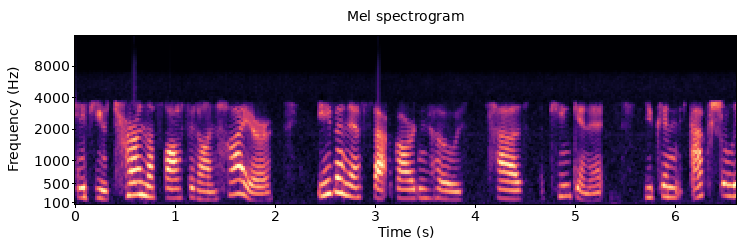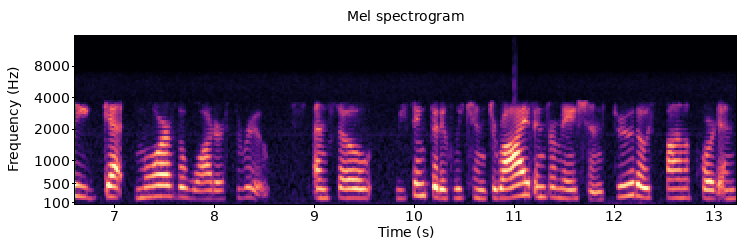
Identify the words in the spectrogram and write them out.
if you turn the faucet on higher, even if that garden hose has a kink in it, you can actually get more of the water through. And so we think that if we can drive information through those spinal cord and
